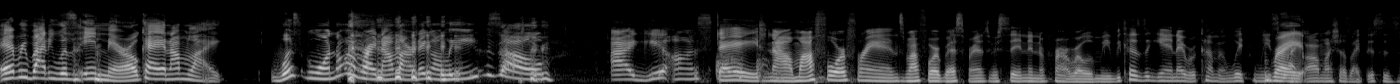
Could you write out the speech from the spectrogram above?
everybody was in there, okay? And I'm like, what's going on right now? I'm like, are they gonna leave? So I get on stage. Now, my four friends, my four best friends, were sitting in the front row with me because again, they were coming with me. to, Right. Like all my shows, like this is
